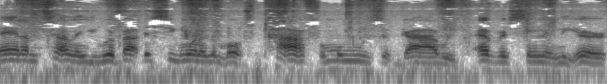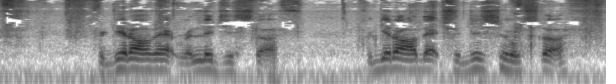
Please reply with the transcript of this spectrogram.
Man, I'm telling you, we're about to see one of the most powerful moves of God we've ever seen in the earth. Forget all that religious stuff. Forget all that traditional stuff.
